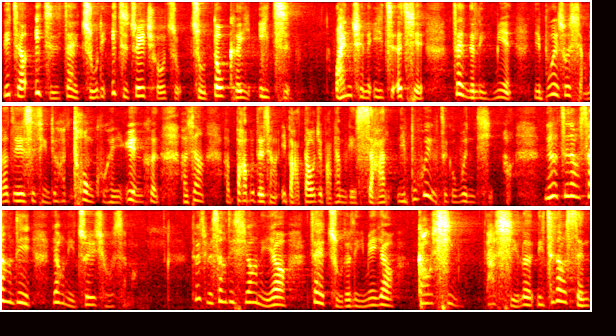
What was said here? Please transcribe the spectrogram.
你只要一直在主里，一直追求主，主都可以医治，完全的医治。而且在你的里面，你不会说想到这些事情就很痛苦、很怨恨，好像很巴不得想一把刀就把他们给杀了。你不会有这个问题。好，你要知道上帝要你追求什么。就觉得上帝希望你要在主的里面要高兴，要喜乐。你知道神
